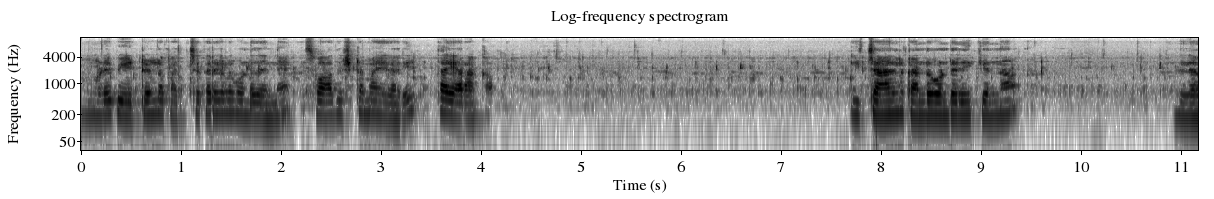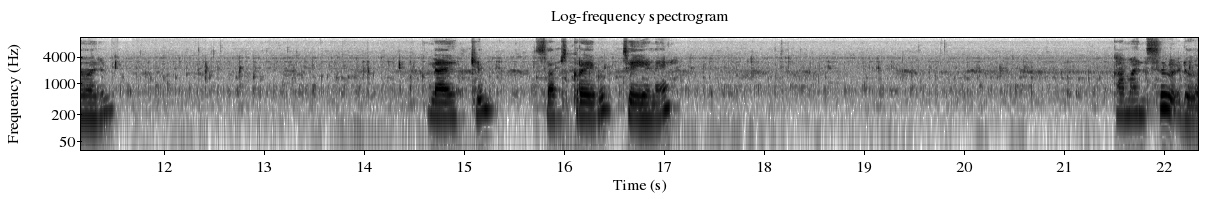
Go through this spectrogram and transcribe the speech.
നമ്മുടെ വീട്ടിലുള്ള പച്ചക്കറികൾ കൊണ്ട് തന്നെ സ്വാദിഷ്ടമായ കറി തയ്യാറാക്കാം. ഈ ചാനൽ കണ്ടുകൊണ്ടിരിക്കുന്ന എല്ലാവരും ലൈക്കും സബ്സ്ക്രൈബും ചെയ്യണേ. കമൻസ് ഇടുക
